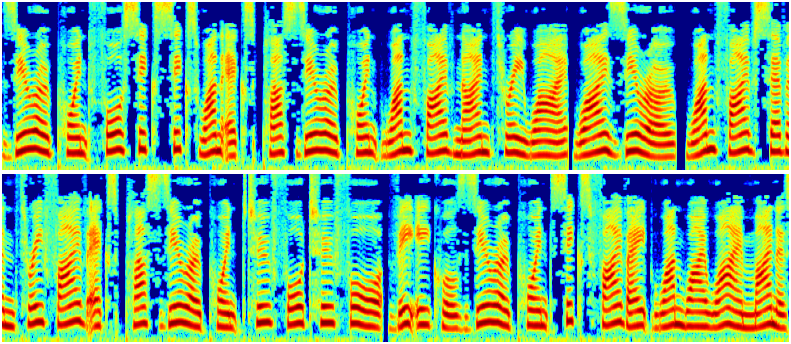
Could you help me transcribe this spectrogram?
0.4661x plus 0.1593y y 0 15735x plus 0. 0.2424 V equals 0.6581 YY minus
